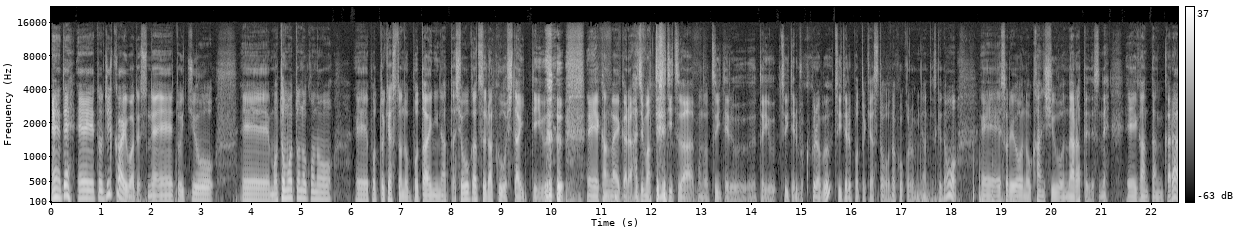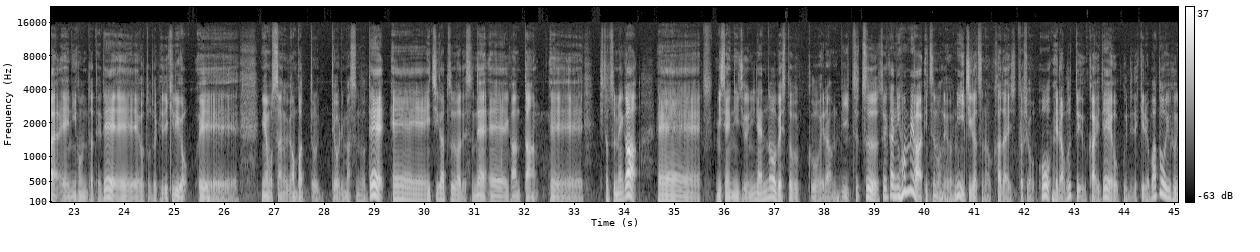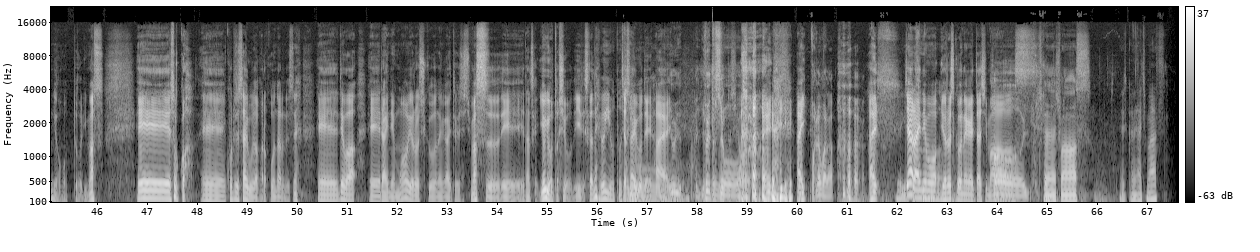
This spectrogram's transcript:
えーで、えー、と次回はですね、えー、と一応もともとのこの、えーポッドキャストの母体になった正月楽をしたいっていう、えー考えから始まってる実はこのついてるというついてるブッククラブついてるポッドキャストの試みなんですけども、えーそれをの監修を習ってですね、えー元旦から、え2本立てで、えーお届けできるよう、え宮本さんが頑張っておりますので、えー1月はですね、えー元旦、え1つ目が、えー2022年のベストブックを選びつつそれから2本目はいつものように1月の課題図書を選ぶという回でお送りできればというふうに思っております。えー、そっか、えー、これで最後だからこうなるんですね。えー、では、えー、来年もよろしくお願いいたします。えー、なんですか、良いお年をでいいですかね？良いお年をじゃあ最後ではいよいよい年を はい。はい。バラバラ はい。じゃあ来年もよろしくお願いいたします。よろしくお願いします。よろしくお願いします。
